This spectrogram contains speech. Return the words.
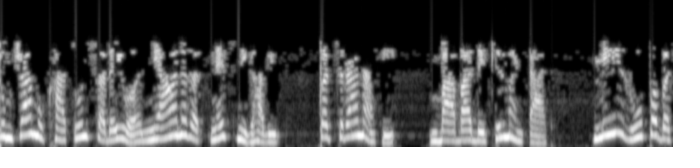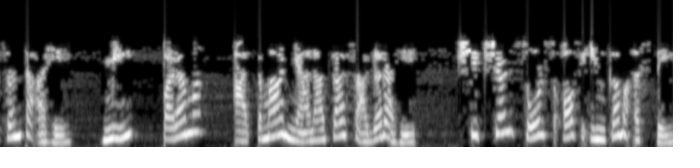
तुमच्या मुखातून सदैव ज्ञानरत्नेच निघावीत. कचरा नाही. बाबा देखील म्हणतात मी रूप बसंत आहे. मी परम आत्मा ज्ञानाचा सागर आहे. शिक्षण सोर्स ऑफ इन्कम असते.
